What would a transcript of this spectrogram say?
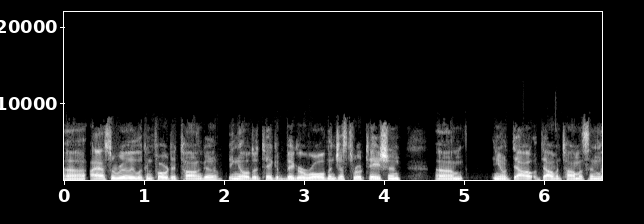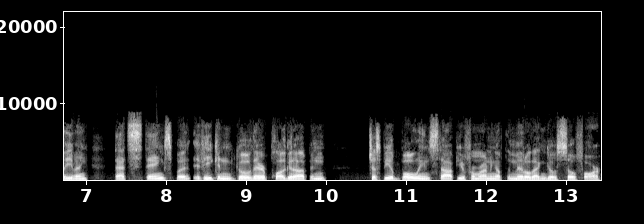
Uh, I also really looking forward to Tonga being able to take a bigger role than just rotation. Um, you know, Dal- Dalvin Tomlinson leaving, that stinks. But if he can go there, plug it up, and just be a bully and stop you from running up the middle, that can go so far.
